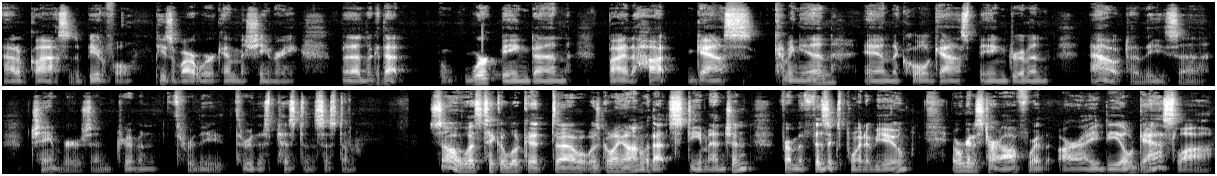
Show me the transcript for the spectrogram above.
out of glass. It's a beautiful piece of artwork and machinery. But look at that work being done by the hot gas coming in and the cold gas being driven out of these uh, chambers and driven through the through this piston system. So let's take a look at uh, what was going on with that steam engine from a physics point of view. And we're going to start off with our ideal gas law.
